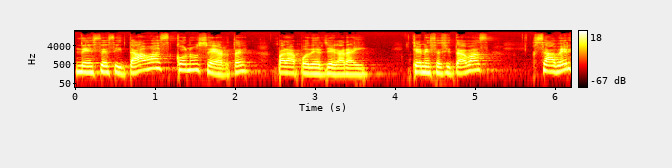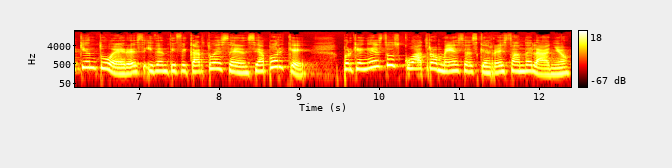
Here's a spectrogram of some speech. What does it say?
necesitabas conocerte para poder llegar ahí, que necesitabas saber quién tú eres, identificar tu esencia. ¿Por qué? Porque en estos cuatro meses que restan del año,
